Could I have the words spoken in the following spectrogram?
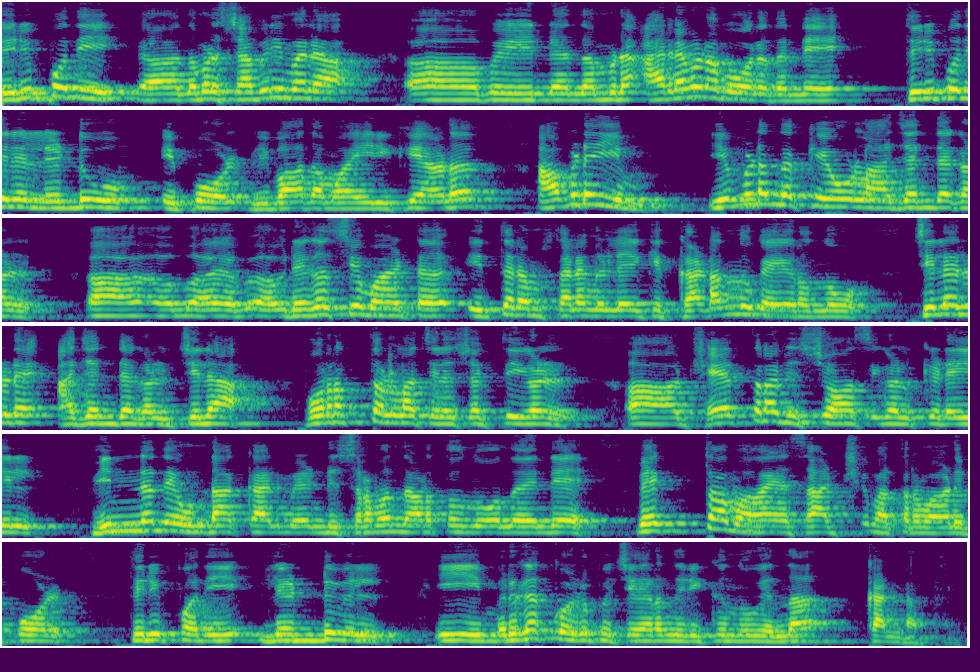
തിരുപ്പതി നമ്മുടെ ശബരിമല പിന്നെ നമ്മുടെ അരവണ പോലെ തന്നെ തിരുപ്പതിയിലെ ലഡുവും ഇപ്പോൾ വിവാദമായിരിക്കുകയാണ്. അവിടെയും എവിടെ നിന്നൊക്കെയുള്ള അജണ്ടകൾ രഹസ്യമായിട്ട് ഇത്തരം സ്ഥലങ്ങളിലേക്ക് കടന്നു കയറുന്നു? ചിലരുടെ അജണ്ടകൾ ചില പുറത്തുള്ള ചില ശക്തികൾ ക്ഷേത്ര വിശ്വാസികൾക്കിടയിൽ ഭിന്നത ഉണ്ടാക്കാൻ വേണ്ടി ശ്രമം നടത്തുന്നു എന്നതിന്റെ വ്യക്തമായ സാക്ഷ്യപത്രമാണ് ഇപ്പോൾ തിരുപ്പതി ലഡുവിൽ ഈ മൃഗക്കൊഴുപ്പ് ചേർന്നിരിക്കുന്നു എന്ന കണ്ടെത്തൽ.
